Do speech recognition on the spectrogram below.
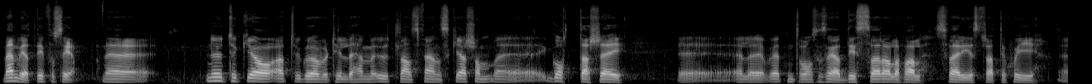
Vem vet, vi får se. Eh, nu tycker jag att vi går över till det här med utlandssvenskar som eh, gottar sig Eh, Eh, eller jag vet inte vad man ska säga, dissar i alla fall Sveriges strategi eh,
